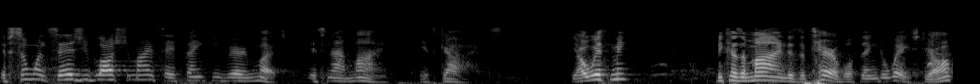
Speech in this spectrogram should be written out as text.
If someone says you've lost your mind, say, Thank you very much. It's not mine, it's God's. Y'all with me? Because a mind is a terrible thing to waste, y'all.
